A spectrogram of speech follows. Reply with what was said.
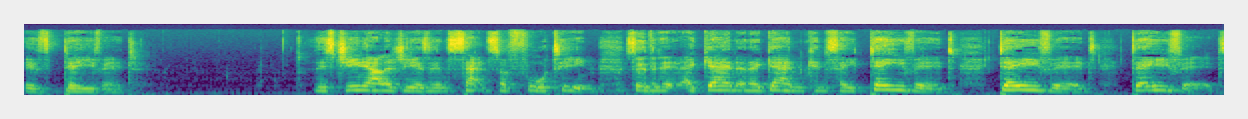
is David. This genealogy is in sets of 14, so that it again and again can say David, David, David.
